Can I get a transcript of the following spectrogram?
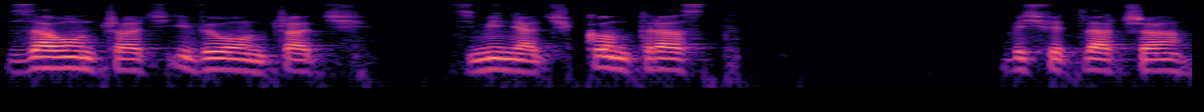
załączać i wyłączać, zmieniać kontrast wyświetlacza.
